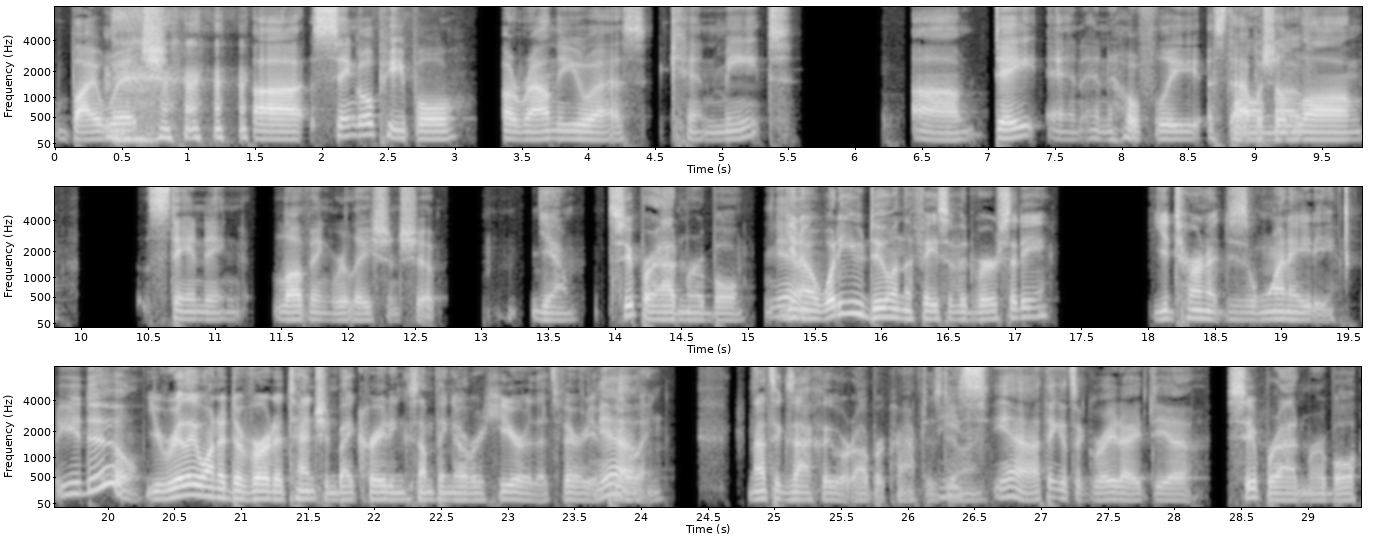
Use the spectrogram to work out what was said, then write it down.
by which uh, single people around the U.S. can meet, um, date, and and hopefully establish a long standing, loving relationship. yeah, super admirable. Yeah. You know, what do you do in the face of adversity? You turn it just 180. You do. You really want to divert attention by creating something over here that's very Yeah. appealing. And that's exactly what Robert Kraft is doing. Yeah, I think it's a great idea. Super admirable.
